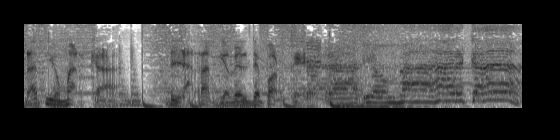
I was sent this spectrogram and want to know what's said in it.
Radio Marca, la radio del deporte. Radio Marca.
